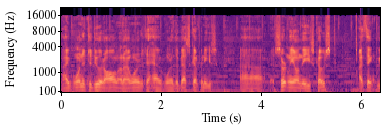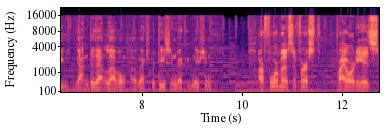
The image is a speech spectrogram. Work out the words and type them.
I wanted to do it all and I wanted to have one of the best companies uh, certainly on the East Coast. I think we've gotten to that level of expertise and recognition. Our foremost and first priority is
